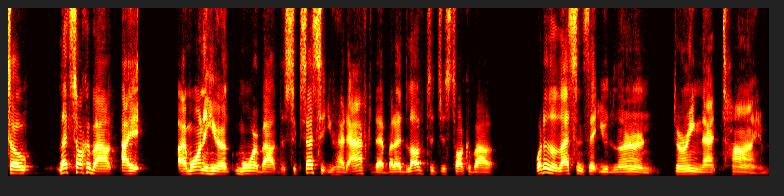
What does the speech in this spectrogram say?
So let's talk about, I, I want to hear more about the success that you had after that, but I'd love to just talk about what are the lessons that you learned during that time?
